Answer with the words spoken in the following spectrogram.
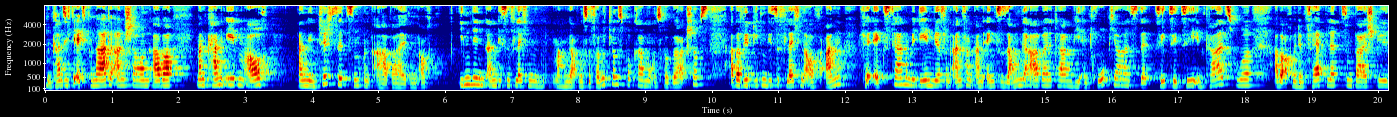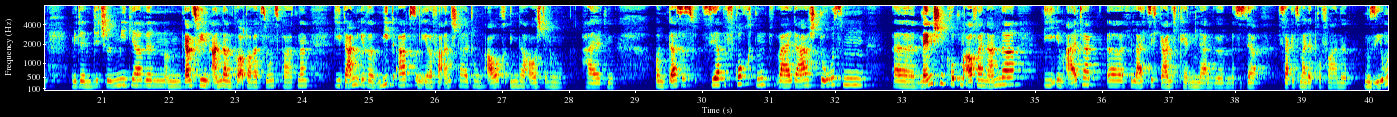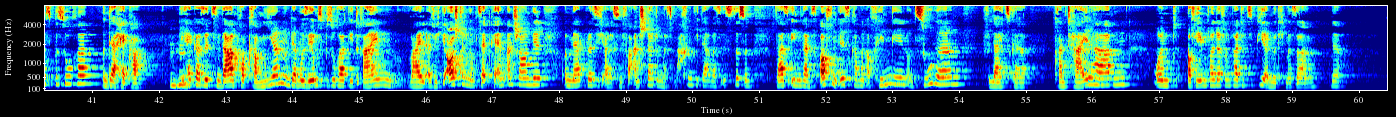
Man kann sich die Exponate anschauen, aber man kann eben auch an dem Tisch sitzen und arbeiten. Auch in den, an diesen Flächen machen wir auch unsere Vermittlungsprogramme, unsere Workshops, aber wir bieten diese Flächen auch an für Externe, mit denen wir von Anfang an eng zusammengearbeitet haben, wie Entropia, ist der CCC in Karlsruhe, aber auch mit dem Fab Lab zum Beispiel, mit den Digital Media Women und ganz vielen anderen Kooperationspartnern, die dann ihre Meetups und ihre Veranstaltungen auch in der Ausstellung halten. Und das ist sehr befruchtend, weil da stoßen äh, Menschengruppen aufeinander, die im Alltag äh, vielleicht sich gar nicht kennenlernen würden. Das ist der, ich sage jetzt mal, der profane Museumsbesucher und der Hacker. Mhm. Die Hacker sitzen da und programmieren und der Museumsbesucher geht rein, weil er sich die Ausstellung im ZKM anschauen will und merkt plötzlich, ah, das ist eine Veranstaltung, was machen die da, was ist das? Und da es eben ganz offen ist, kann man auch hingehen und zuhören, vielleicht sogar dran teilhaben und auf jeden Fall davon partizipieren, würde ich mal sagen. Ja.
